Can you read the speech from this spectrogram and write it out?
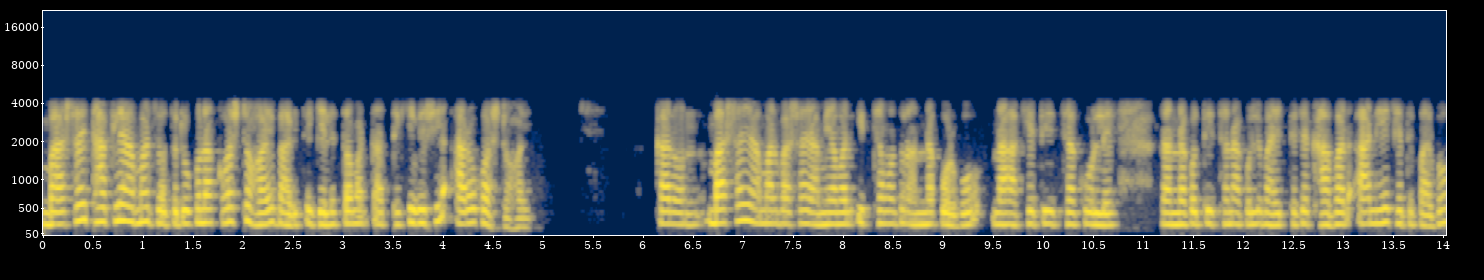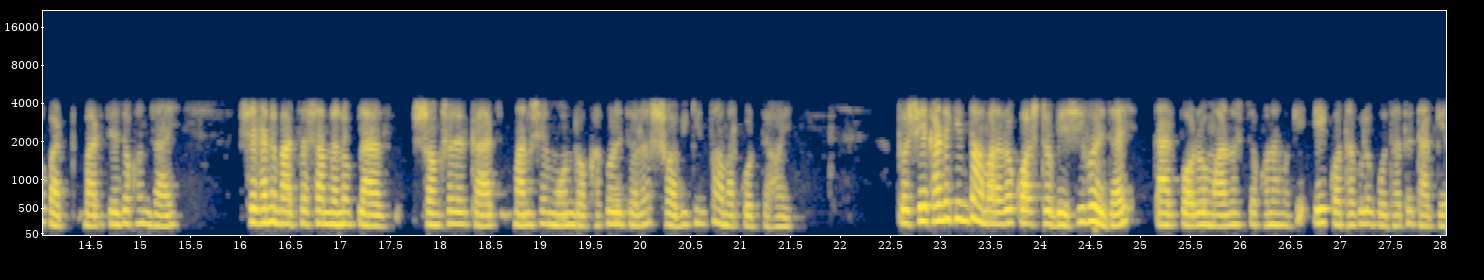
বাসায় থাকলে আমার যতটুকু না কষ্ট হয়, বাড়িতে গেলে তো আমার তার থেকে বেশি আরও কষ্ট হয়। কারণ বাসায়, আমার বাসায় আমি আমার ইচ্ছা মতো রান্না করব, না খেতে ইচ্ছা করলে, রান্না করতে ইচ্ছা না করলে বাইরে থেকে খাবার আনিয়ে খেতে পারব বাট বাড়িতে যখন যাই সেখানে বাচ্চা সামলানো প্লাস সংসারের কাজ, মানুষের মন রক্ষা করে চলা, সবই কিন্তু আমার করতে হয়। তো সেখানে কিন্তু আমার আরও কষ্ট বেশি হয়ে যায়। তারপরেও মানুষ যখন আমাকে এই কথাগুলো বোঝাতে থাকে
